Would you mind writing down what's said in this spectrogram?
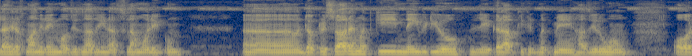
रहीम मोज़ नाजरीन, अस्सलाम वालेकुम डॉक्टर इसरार अहमद की नई वीडियो लेकर आपकी खिदमत में हाज़िर हुआ हूँ। और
